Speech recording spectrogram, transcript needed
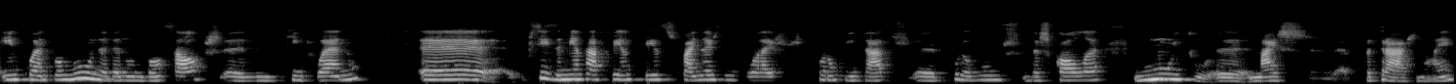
enquanto aluna da Nuno Gonçalves, no quinto ano, uh, precisamente à frente desses painéis de azulejos que foram pintados uh, por alunos da escola muito uh, mais para trás, não é?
